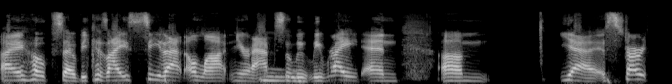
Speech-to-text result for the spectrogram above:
I hope so because I see that a lot, and you're mm. absolutely mm. right. And um, yeah, start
